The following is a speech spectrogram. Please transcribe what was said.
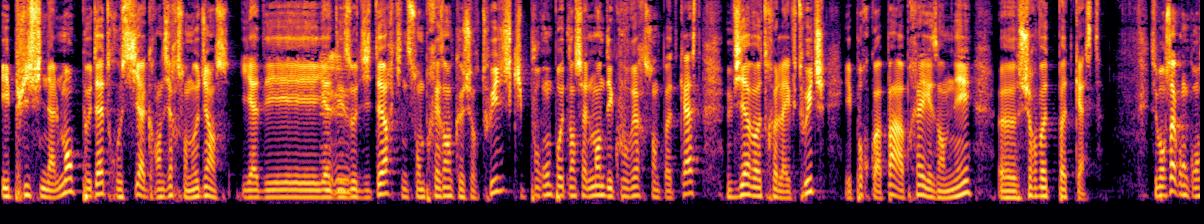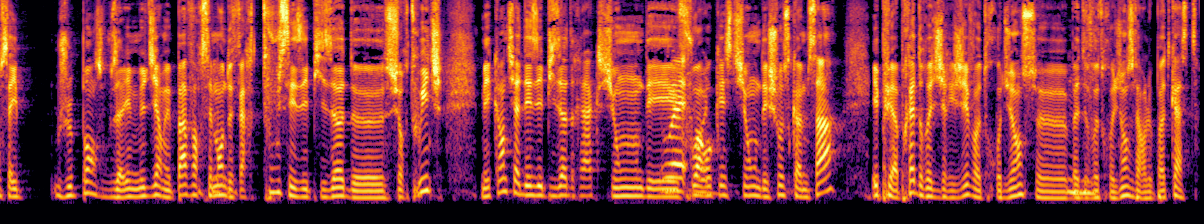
et puis finalement peut-être aussi agrandir son audience. Il y a des, il y a Mhm. des auditeurs qui ne sont présents que sur Twitch, qui pourront potentiellement découvrir son podcast via votre live Twitch, et pourquoi pas après les emmener euh, sur votre podcast. C'est pour ça qu'on conseille je pense, vous allez me dire, mais pas forcément de faire tous ces épisodes euh, sur Twitch, mais quand il y a des épisodes réactions, des Ouais, foires ouais. aux questions, des choses comme ça, et puis après de rediriger votre audience, euh, bah, de Mhm. votre audience vers le podcast.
